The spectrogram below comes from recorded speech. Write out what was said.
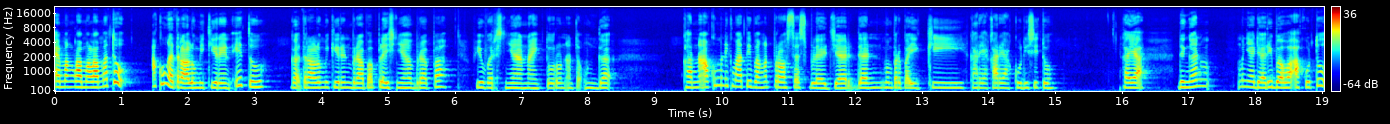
emang lama-lama tuh aku nggak terlalu mikirin itu gak terlalu mikirin berapa place-nya berapa viewersnya naik turun atau enggak. Karena aku menikmati banget proses belajar dan memperbaiki karya-karyaku di situ. Kayak dengan menyadari bahwa aku tuh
